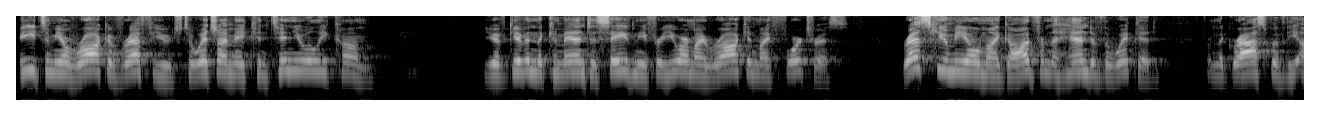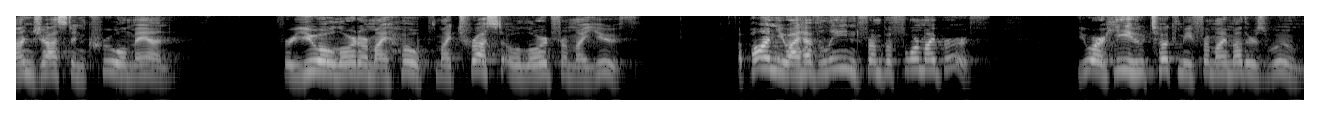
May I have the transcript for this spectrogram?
Be to me a rock of refuge to which I may continually come. You have given the command to save me, for you are my rock and my fortress. Rescue me, O my God, from the hand of the wicked, from the grasp of the unjust and cruel man. For you, O Lord, are my hope, my trust, O Lord, from my youth. Upon you I have leaned from before my birth. You are he who took me from my mother's womb.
